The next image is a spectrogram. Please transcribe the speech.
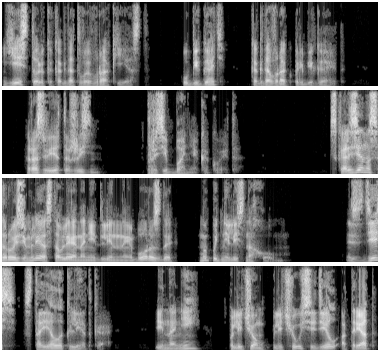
«Есть только, когда твой враг ест. Убегать, когда враг прибегает. Разве это жизнь? Прозябание какое-то». Скользя на сырой земле, оставляя на ней длинные борозды, мы поднялись на холм. Здесь стояла клетка, и на ней, плечом к плечу, сидел отряд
